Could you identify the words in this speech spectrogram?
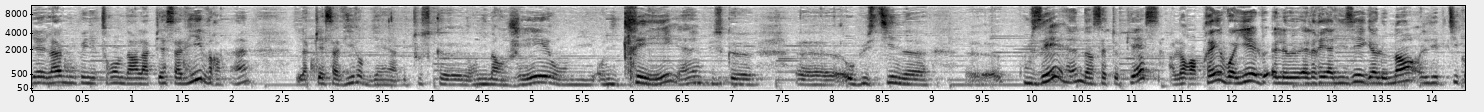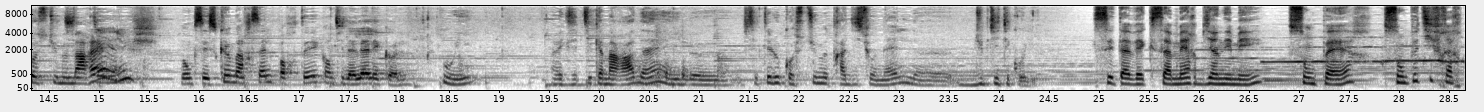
Bien là, nous pénétrons dans la pièce à vivre. Hein. La pièce à vivre, bien avec tout ce qu'on y mangeait, on y, on y créait, puisque euh, Augustine cousait dans cette pièce. Alors après, vous voyez, elle, elle, réalisait également les petits costumes marins. Donc c'est ce que Marcel portait quand il allait à l'école Oui, avec ses petits camarades. Hein, C'était le costume traditionnel euh, du petit écolier. C'est avec sa mère bien-aimée, son père, son petit frère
